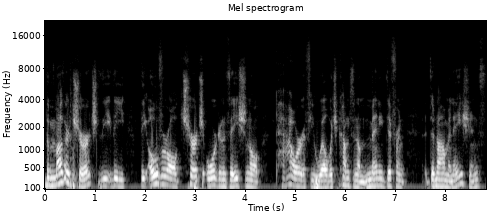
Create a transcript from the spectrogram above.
the mother church, the the the overall church organizational power, if you will, which comes in many different denominations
